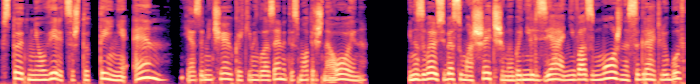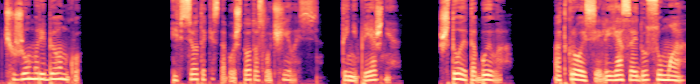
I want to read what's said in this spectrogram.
Стоит мне увериться, что ты не Энн, я замечаю, какими глазами ты смотришь на Оэна. И называю себя сумасшедшим, ибо нельзя, невозможно сыграть любовь к чужому ребенку. И все-таки с тобой что-то случилось. Ты не прежняя. Что это было? Откройся, или я сойду с ума.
